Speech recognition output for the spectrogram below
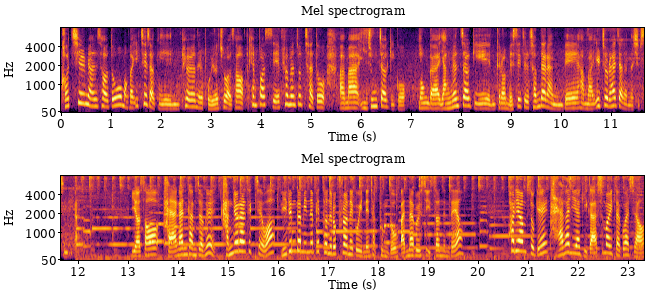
거칠면서도 뭔가 입체적인 표현을 보여주어서 캔버스의 표면조차도 아마 이중적이고 뭔가 양면적인 그런 메시지를 전달하는데 아마 일조를 하지 않았나 싶습니다. 이어서 다양한 감정을 강렬한 색채와 리듬감 있는 패턴으로 풀어내고 있는 작품도 만나볼 수 있었는데요. 화려함 속에 다양한 이야기가 숨어 있다고 하죠.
